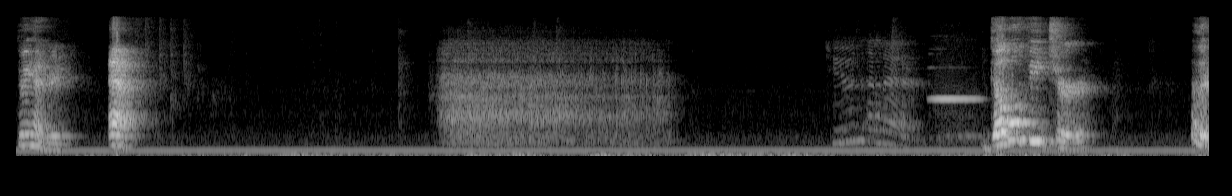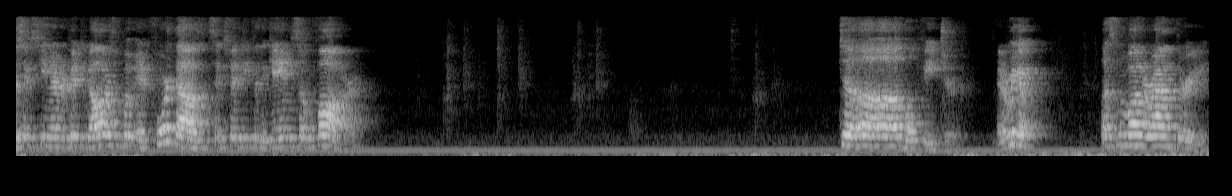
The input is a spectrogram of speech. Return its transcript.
Three hundred F. hundred fifty dollars and put me at four thousand six fifty for the game so far. Double feature. There we go. Let's move on to round three.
